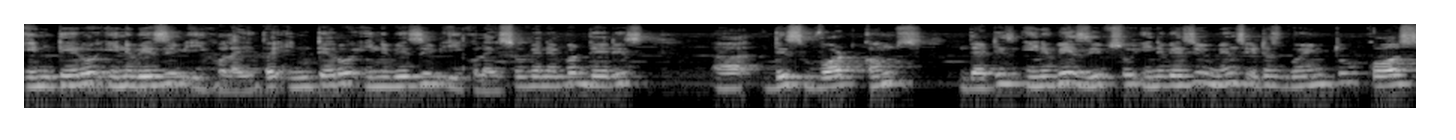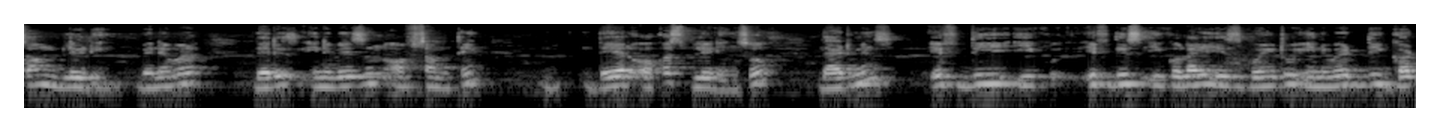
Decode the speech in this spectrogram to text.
entero-invasive E. coli, the entero-invasive E. coli. So whenever there is uh, this word comes that is invasive, so invasive means it is going to cause some bleeding. Whenever there is invasion of something, there occurs bleeding. So that means if the if this e. coli is going to invade the gut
